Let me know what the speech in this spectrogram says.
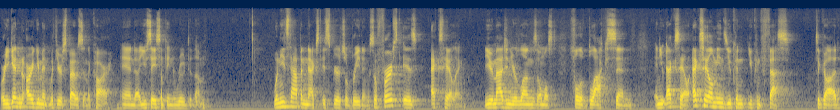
or you get in an argument with your spouse in the car and uh, you say something rude to them. What needs to happen next is spiritual breathing. So, first is exhaling. You imagine your lungs almost full of black sin, and you exhale. Exhale means you, can, you confess to God,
